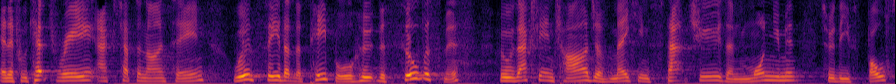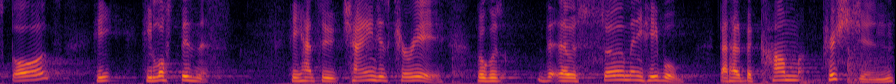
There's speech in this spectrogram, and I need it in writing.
And if we kept reading Acts chapter 19, we'd see that the people who, the silversmith, who was actually in charge of making statues and monuments to these false gods, he, he lost business. He had to change his career because there were so many people that had become Christian,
